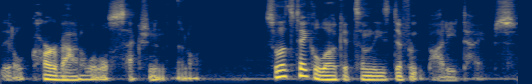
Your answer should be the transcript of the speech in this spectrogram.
it'll carve out a little section in the middle. So let's take a look at some of these different body types.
